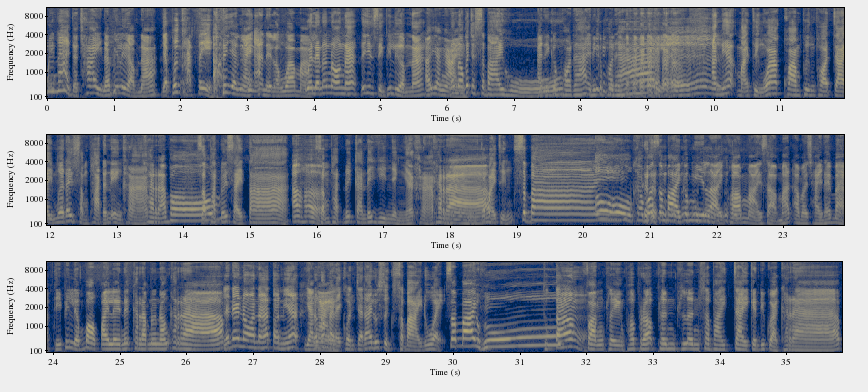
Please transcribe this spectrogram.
ไม่น่าจะใช่นะพี่เหลือมนะ อย่าเพิ่งขัดสิยังไงอะเนี่ยลองว่ามา เวลาน้องๆนะ ได้ยินเสียงพี่เหลือมนะอะยังไงน้องๆก็จะสบายหู อันนี้ก็พอได้ อันนี้ก็พอได้เอออันเนี้ยหมายถึงว่าความพึงพอใจเมื่อได้สัมผัสนั่นเองครับครับผมสัมผัสด้วยสายตาเอาเหอะสัมผัสด้วยการได้ยินอย่างเงี้ยครับครับก็หมายถึงสบาย โอ้คำว่าสบายก็มีหลายความหมายสามารถเอามาใช้ได้แบบที่พี่เหลือมบอกไปเลยนะครับน้องๆครับ และแน่นอนนะ ตอนเนี้ยยังไงน้องๆหลายๆคนจะได้รู้สึกสบายด้วย สบายหูถูกต้องฟังเพลงเพราะๆเพลินๆสบายใจกันดีกว่าครับ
